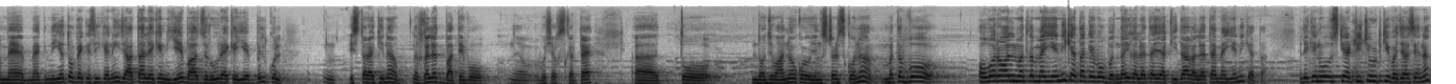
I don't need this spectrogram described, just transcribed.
मैं मैं नीयतों पे किसी के नहीं जाता लेकिन ये बात ज़रूर है कि ये बिल्कुल इस तरह की ना गलत बातें वो वो शख्स करता है। आ, तो नौजवानों को यंगस्टर्स को ना मतलब वो ओवरऑल मतलब मैं ये नहीं कहता कि वो बंदा ही गलत है या अकीदा गलत है मैं ये नहीं कहता। लेकिन वो उसके एटीट्यूड की वजह से ना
